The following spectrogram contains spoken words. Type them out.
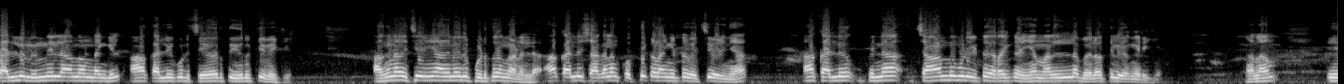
കല്ല് നിന്നില്ല എന്നുണ്ടെങ്കിൽ ആ കല്ലിൽ കൂടി ചേർത്ത് ഇറുക്കി വെക്കും. അങ്ങനെ വെച്ച് കഴിഞ്ഞാൽ അതിനൊരു പിടുത്തവും കാണില്ല. ആ കല്ല് ശകലം കൊത്തിക്കളഞ്ഞിട്ട് വെച്ച് കഴിഞ്ഞാൽ ആ കല്ല് പിന്നെ ചാന്തും കൂടി ഇട്ട് ഇറക്കി കഴിഞ്ഞാൽ നല്ല ബലത്തിൽ അങ്ങിരിക്കും കാരണം ഈ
